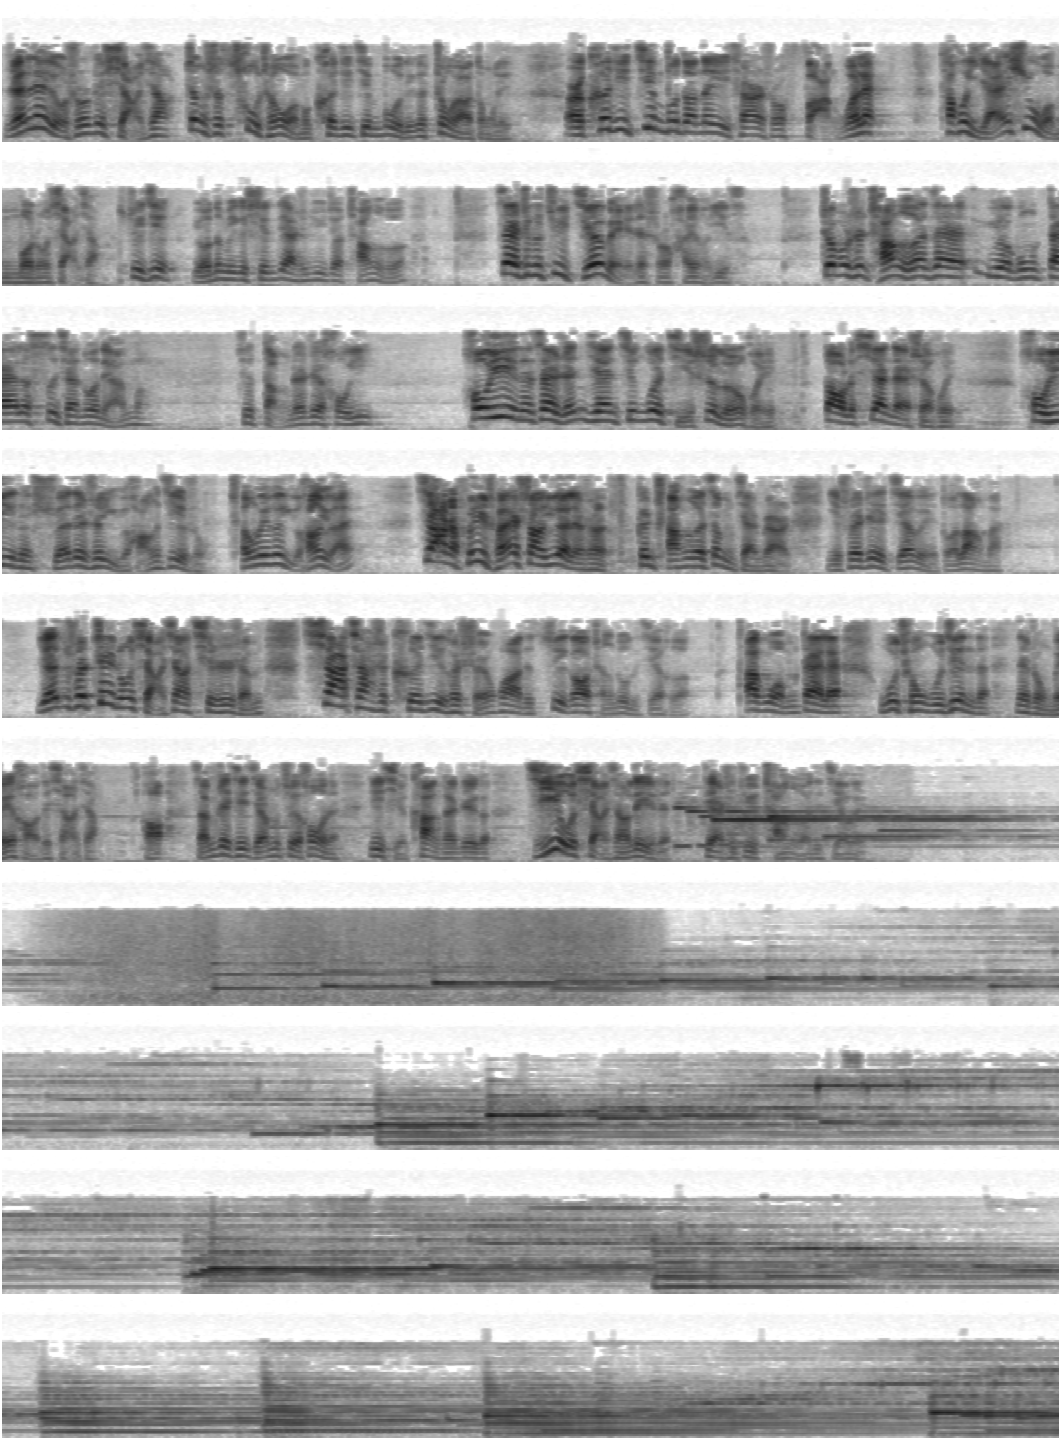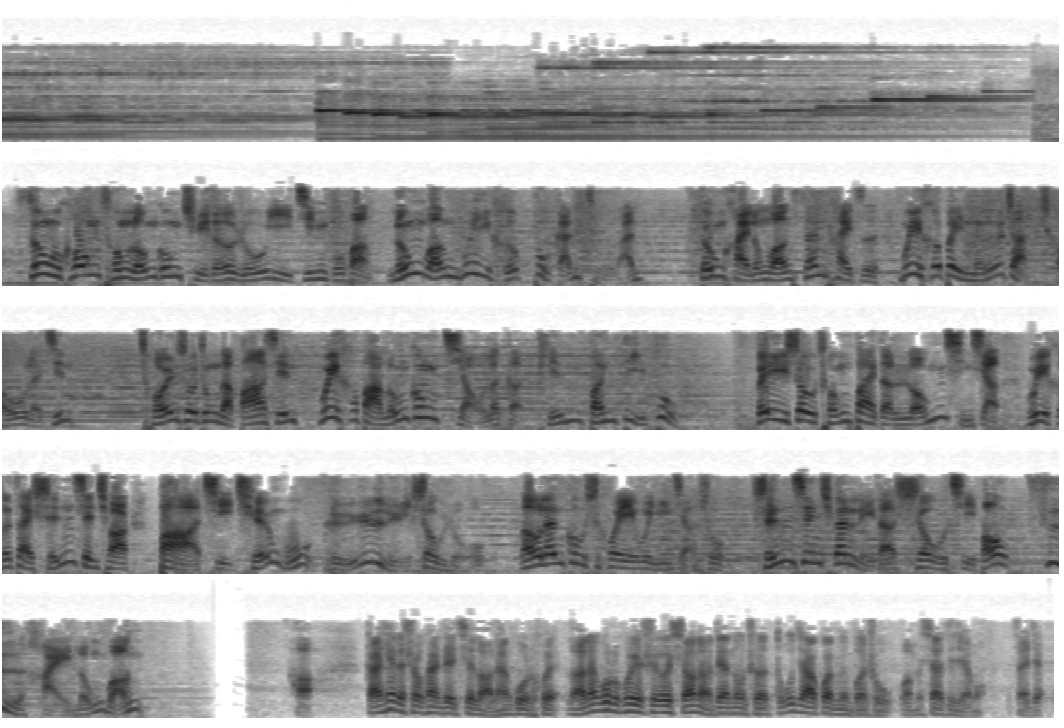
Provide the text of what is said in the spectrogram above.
人类有时候的想象正是促成我们科技进步的一个重要动力。而科技进步到那一天的时候，反过来。它会延续我们某种想象。最近有那么一个新电视剧叫《嫦娥》，在这个剧结尾的时候很有意思。这不是嫦娥在月宫待了四千多年吗？就等着这后羿。后羿呢，在人间经过几世轮回，到了现代社会，后羿呢学的是宇航技术，成为个宇航员，驾着飞船上月亮上，跟嫦娥这么见面了。你说这个结尾多浪漫？也就是说，这种想象其实什么？恰恰是科技和神话的最高程度的结合。它给我们带来无穷无尽的那种美好的想象。好，咱们这期节目最后呢，一起看看这个极有想象力的电视剧《嫦娥》的结尾。孙悟空从龙宫取得如意金箍棒，龙王为何不敢阻拦？东海龙王三太子为何被哪吒抽了筋？传说中的八仙为何把龙宫搅了个天翻地覆？备受崇拜的龙形象为何在神仙圈霸气全无，屡屡受辱？老梁故事会为您讲述神仙圈里的受气包——四海龙王。感谢您收看这期老梁故事会。老梁故事会是由小鸟电动车独家冠名播出。我们下期节目再见。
